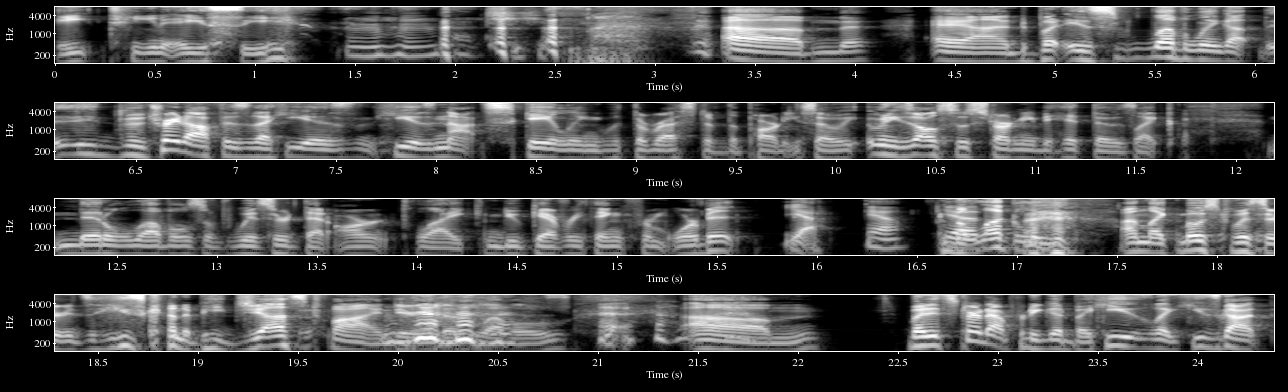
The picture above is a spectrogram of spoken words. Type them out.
18 ac Mhm. Jeez. um and but is leveling up the trade-off is that he is he is not scaling with the rest of the party. So I mean, he's also starting to hit those like middle levels of wizard that aren't like nuke everything from orbit. Yeah, yeah, yeah. but luckily unlike most wizards he's gonna be just fine during those levels. Um but it's turned out pretty good but he's like he's got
